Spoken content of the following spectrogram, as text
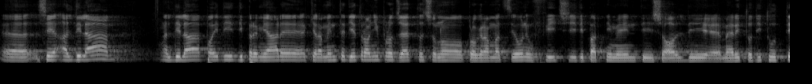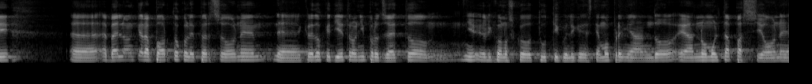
Eh, sì, al di là, al di là poi di, di, premiare, chiaramente dietro ogni progetto ci sono programmazioni, uffici, dipartimenti, soldi, è merito di tutti. Eh, è bello anche il rapporto con le persone, eh, credo che dietro ogni progetto, io, li conosco tutti quelli che stiamo premiando e hanno molta passione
